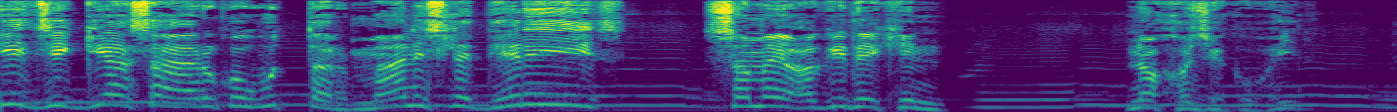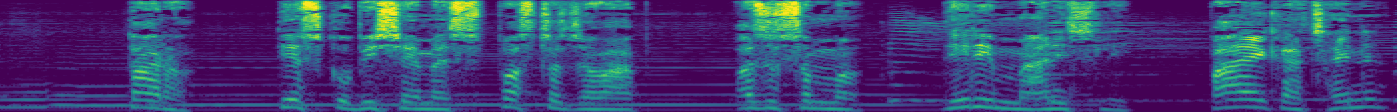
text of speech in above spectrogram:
यी जिज्ञासाहरूको उत्तर मानिसले धेरै समय अघिदेखि नखोजेको होइन। तर त्यसको विषयमा स्पष्ट जवाब अझसम्म धेरै मानिसले पाएका छैनन्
